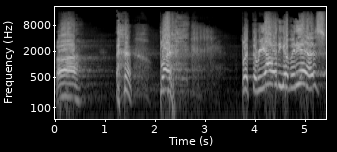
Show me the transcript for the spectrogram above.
Uh, but, but the reality of it is,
